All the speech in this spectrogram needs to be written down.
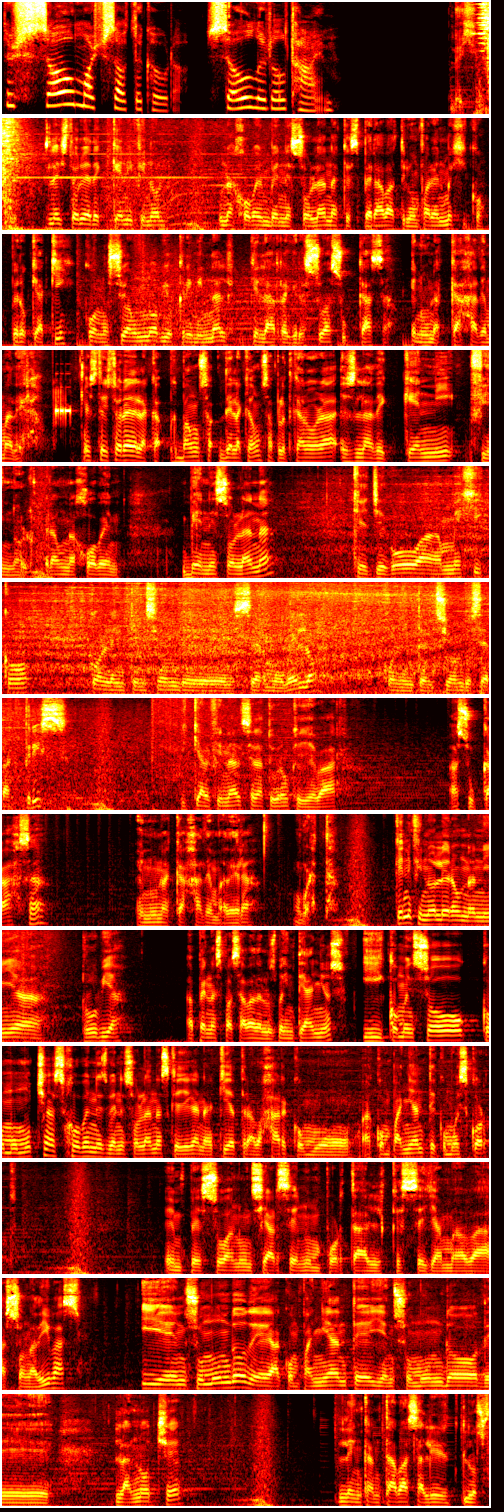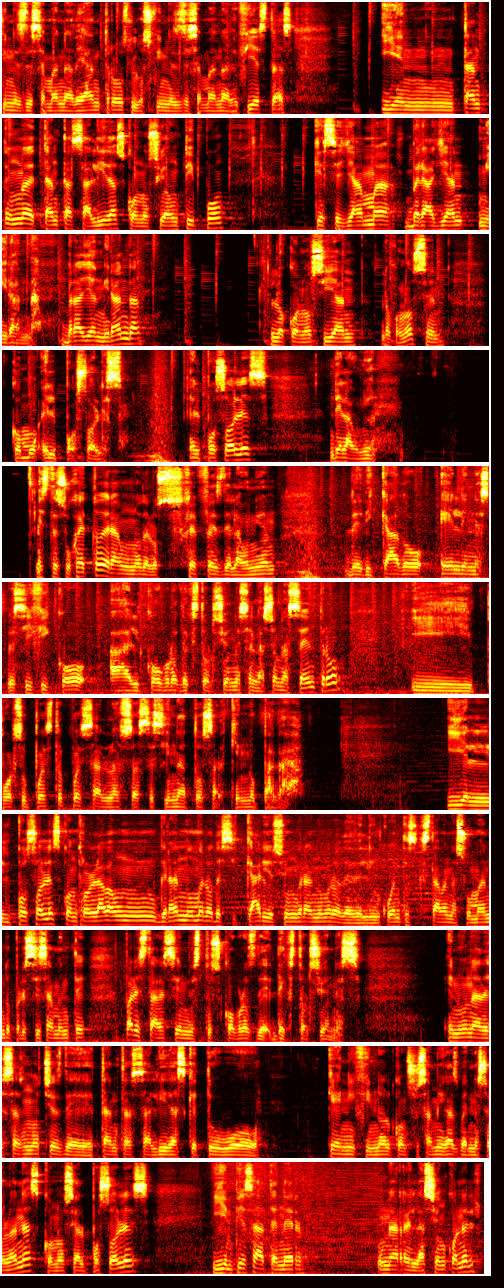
There's so much South Dakota, so little time. Es la historia de Kenny Finol, una joven venezolana que esperaba triunfar en México, pero que aquí conoció a un novio criminal que la regresó a su casa en una caja de madera. Esta historia de la, vamos de la que vamos a platicar ahora es la de Kenny Finol. Era una joven venezolana que llegó a México con la intención de ser modelo, con la intención de ser actriz y que al final se la tuvieron que llevar a su casa en una caja de madera muerta. Kenny Finol era una niña rubia, apenas pasaba de los 20 años y comenzó como muchas jóvenes venezolanas que llegan aquí a trabajar como acompañante, como escort. Empezó a anunciarse en un portal que se llamaba Zona Divas y en su mundo de acompañante y en su mundo de la noche le encantaba salir los fines de semana de antros, los fines de semana de fiestas y en, una de tantas salidas conoció a un tipo que se llama Brian Miranda. Brian Miranda lo conocían, lo conocen como el Pozoles. El Pozoles de la Unión. Este sujeto era uno de los jefes de la Unión dedicado él en específico al cobro de extorsiones en la zona centro y por supuesto pues a los asesinatos a quien no pagaba. Y el Pozoles controlaba un gran número de sicarios y un gran número de delincuentes que estaban asumando precisamente para estar haciendo estos cobros de, de extorsiones. En una de esas noches de tantas salidas que tuvo Kenny Finol con sus amigas venezolanas, conoce al Pozoles y empieza a tener una relación con él.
